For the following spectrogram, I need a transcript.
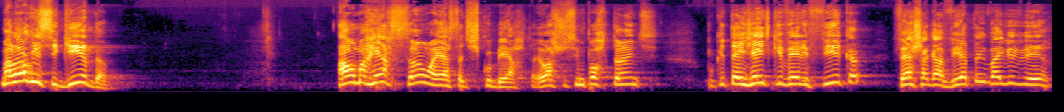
Mas logo em seguida, há uma reação a essa descoberta. Eu acho isso importante, porque tem gente que verifica, fecha a gaveta e vai viver.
